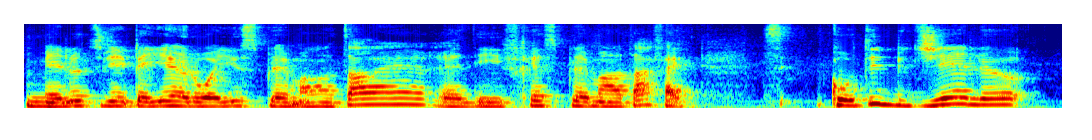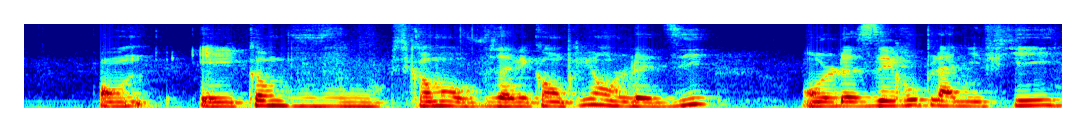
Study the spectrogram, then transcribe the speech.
mais là, tu viens payer un loyer supplémentaire, euh, des frais supplémentaires. Fait que, côté budget, là, et comme vous, comme vous avez compris, on l'a dit, on l'a zéro planifié.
